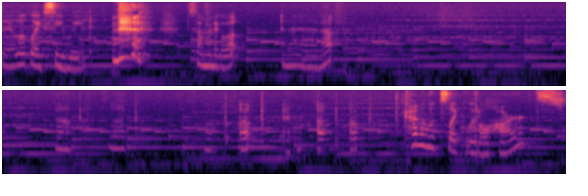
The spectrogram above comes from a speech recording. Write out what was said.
they look like seaweed. so I'm gonna go up and then up. Up, up, up, up, and up, up. Kind of looks like little hearts.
